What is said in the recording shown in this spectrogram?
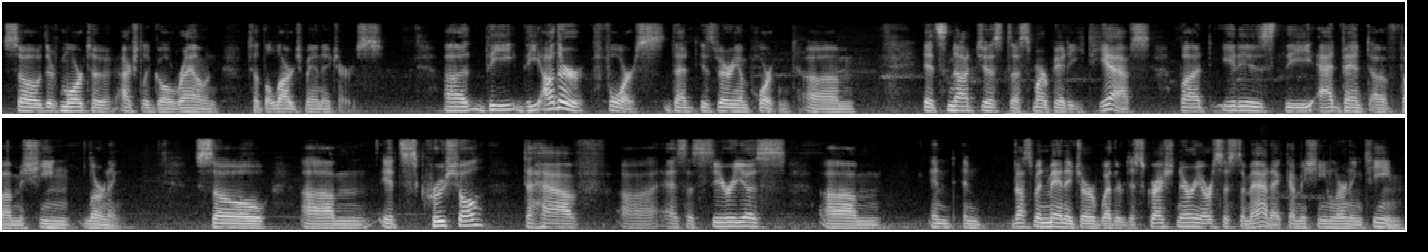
so there's more to actually go around to the large managers. Uh, the the other force that is very important, um, it's not just uh, smart beta ETFs, but it is the advent of uh, machine learning. So um, it's crucial to have uh, as a serious um, in, investment manager, whether discretionary or systematic, a machine learning team.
